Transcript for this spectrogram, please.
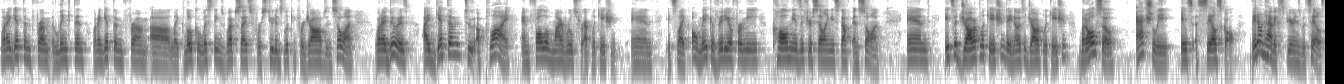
when I get them from LinkedIn, when I get them from uh, like local listings, websites for students looking for jobs, and so on, what I do is I get them to apply and follow my rules for application. And it's like, oh, make a video for me, call me as if you're selling me stuff, and so on. And it's a job application. They know it's a job application, but also, actually, it's a sales call. They don't have experience with sales,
